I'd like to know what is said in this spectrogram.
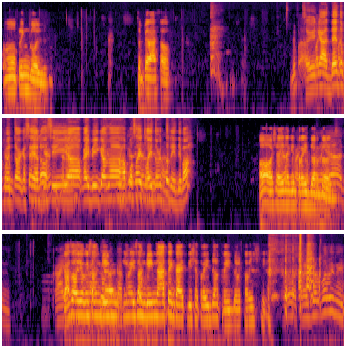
Oo, pringle. Sa piraso. Di ba? So yun Pag- nga, Dead of Winter kasi Pringles, ano si ah, kaibigang uh, isa lang trader doon eh, di ba? Oo, siya yung naging trader doon. Kaso yung isang game, na yung isang game natin, kahit di siya trader, trader pa rin siya. eh. Oo, traitor pa rin eh.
